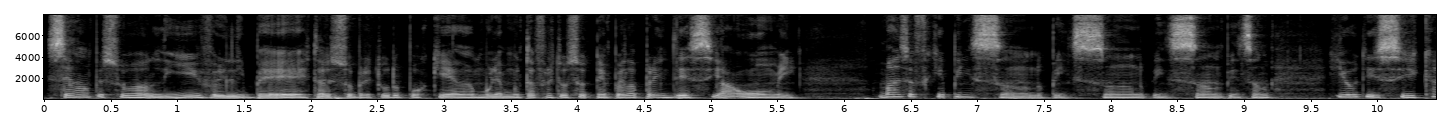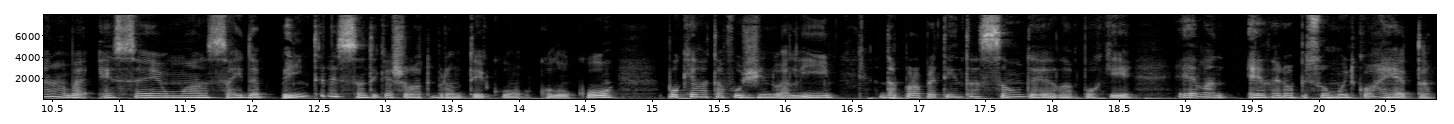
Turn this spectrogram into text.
Se ela é uma pessoa livre, liberta, sobretudo porque ela é uma mulher muito à frente do seu tempo, ela aprendesse a homem. Mas eu fiquei pensando, pensando, pensando, pensando. E eu disse, caramba, essa é uma saída bem interessante que a Charlotte Brontë co colocou, porque ela está fugindo ali da própria tentação dela, porque ela, ela era uma pessoa muito correta.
